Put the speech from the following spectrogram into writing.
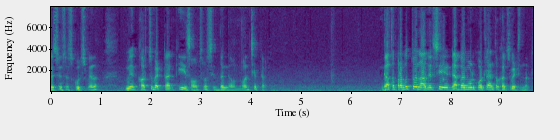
రెసిడెన్షియల్ స్కూల్స్ మీద మేము ఖర్చు పెట్టడానికి ఈ సంవత్సరం సిద్ధంగా ఉన్నామని చెప్పాం. గత ప్రభుత్వం నాకు తెలిసి డెబ్బై మూడు కోట్లు ఎంతో ఖర్చు పెట్టిందంట.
